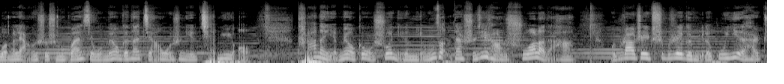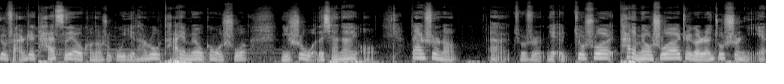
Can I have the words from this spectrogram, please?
我们两个是什么关系，我没有跟他讲我是你的前女友。他呢也没有跟我说你的名字，但实际上是说了的哈。我不知道这是不是这个女的故意的，还是就反正这台词也有可能是故意。他说他也没有跟我说你是我的前男友，但是呢，哎，就是也就说他也没有说这个人就是你，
